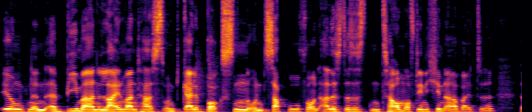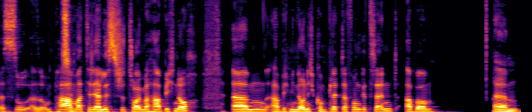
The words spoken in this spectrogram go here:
irgendeinen äh, Beamer an der Leinwand hast und geile Boxen und Subwoofer und alles. Das ist ein Traum, auf den ich hinarbeite. Das ist so, also ein paar materialistische Träume habe ich noch. Ähm, habe ich mich noch nicht komplett davon getrennt, aber ähm,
